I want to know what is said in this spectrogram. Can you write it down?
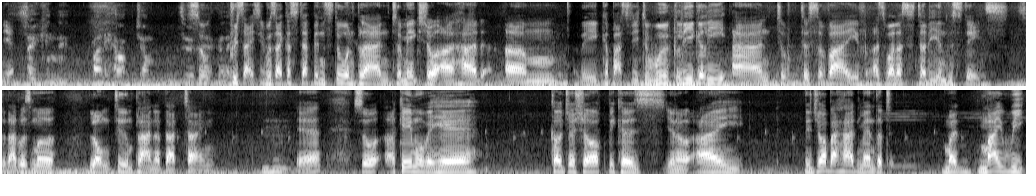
Yeah. So you can bunny hop, jump to so precisely, it was like a stepping stone plan to make sure I had um, the capacity to work legally and to, to survive as well as study in the States. So that was my long term plan at that time. Mhm. Yeah. So I came over here, culture shock because, you know, I, the job I had meant that my, my week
